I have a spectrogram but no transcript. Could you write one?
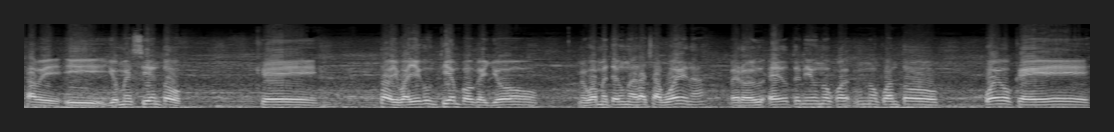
¿sabe? Y yo me siento que, ¿sabe? Va a llegar un tiempo que yo me voy a meter en una racha buena, pero he tenido unos, unos cuantos juegos que,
